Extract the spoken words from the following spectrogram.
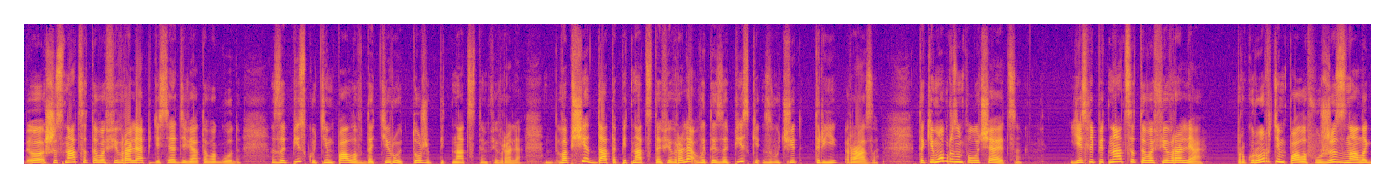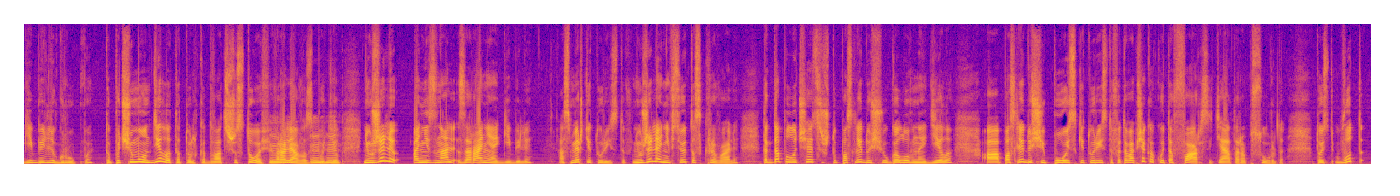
16 февраля 1959 года. Записку Тимпалов датирует тоже 15 февраля. Вообще дата 15 февраля в этой записке звучит три раза. Таким образом, получается, если 15 февраля прокурор Тимпалов уже знал о гибели группы, то почему он дело-то только 26 февраля возбудил? Неужели они знали заранее о гибели? О смерти туристов. Неужели они все это скрывали? Тогда получается, что последующее уголовное дело, а последующие поиски туристов, это вообще какой-то фарс и театр абсурда. То есть вот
